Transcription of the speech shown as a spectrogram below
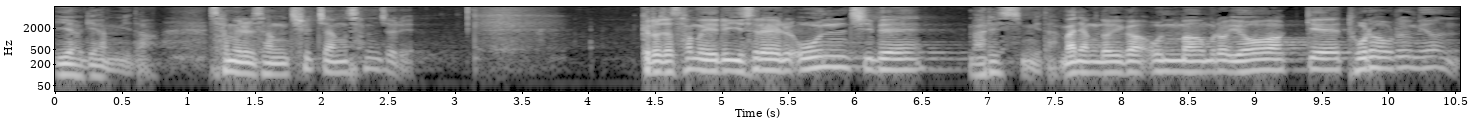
이야기합니다. 사무엘상 7장 3절에 그러자 사무엘이 이스라엘 온 집에 말했습니다. 만약 너희가 온 마음으로 여호와께 돌아오려면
